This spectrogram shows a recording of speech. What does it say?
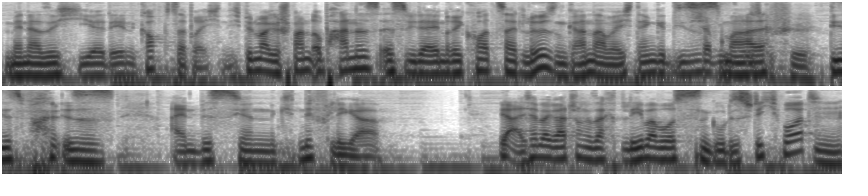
Männer sich hier den Kopf zerbrechen. Ich bin mal gespannt, ob Hannes es wieder in Rekordzeit lösen kann, aber ich denke, Ich dieses ein Mal, dieses Mal ist es ein bisschen kniffliger. Ja, ich habe ja gerade schon gesagt, Leberwurst ist ein gutes Stichwort. Mhm.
